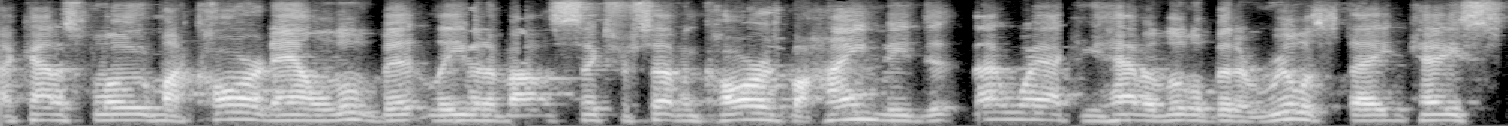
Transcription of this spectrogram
I kind of slowed my car down a little bit, leaving about six or seven cars behind me. That way I can have a little bit of real estate in case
